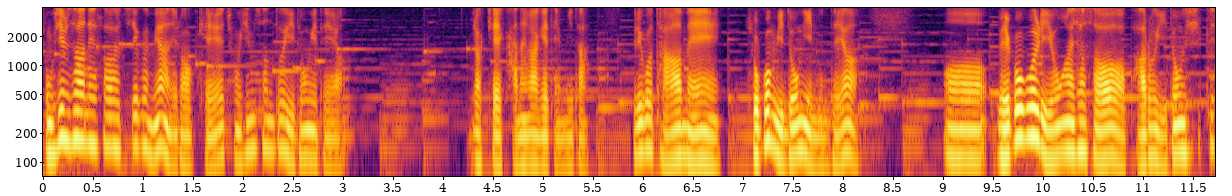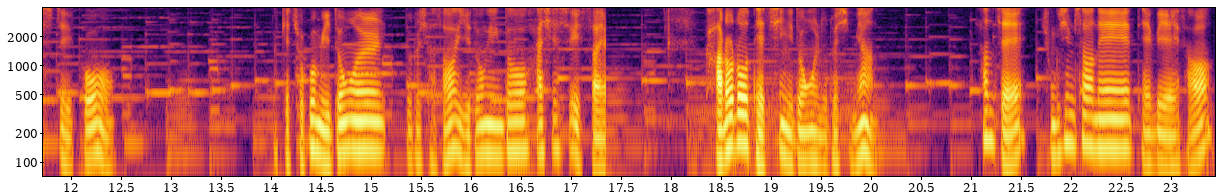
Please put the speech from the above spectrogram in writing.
중심선에서 찍으면 이렇게 중심선도 이동이 돼요. 이렇게 가능하게 됩니다. 그리고 다음에 조금 이동이 있는데요. 어, 왜곡을 이용하셔서 바로 이동시킬 수도 있고 이렇게 조금 이동을 누르셔서 이동도 하실 수 있어요. 가로로 대칭 이동을 누르시면 현재 중심선에 대비해서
